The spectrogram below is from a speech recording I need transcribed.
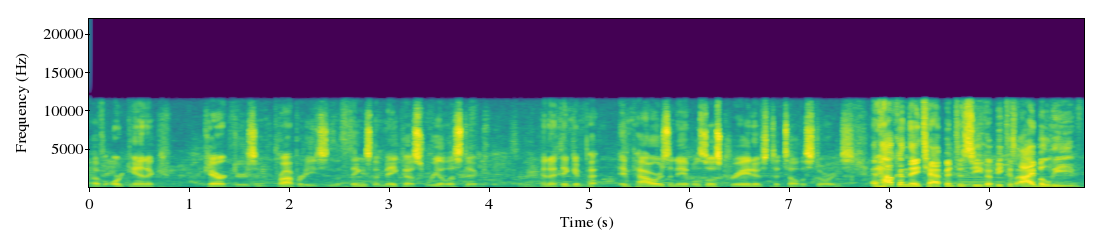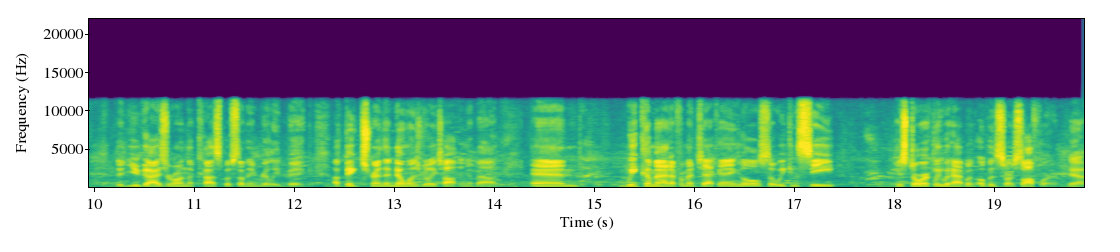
of organic characters and properties and the things that make us realistic and I think emp empowers, enables those creatives to tell the stories. And how can they tap into Ziva? Because I believe that you guys are on the cusp of something really big, a big trend that no one's really talking about. And we come at it from a tech angle so we can see historically what happened with open source software. Yeah.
